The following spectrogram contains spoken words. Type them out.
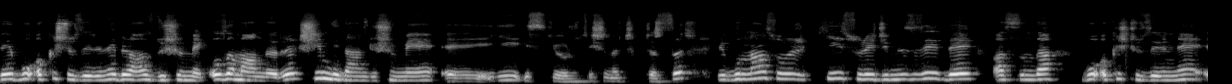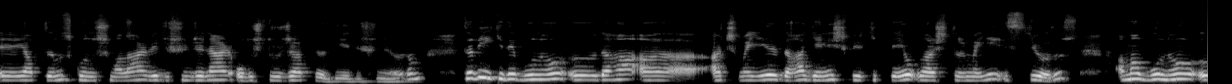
ve bu akış üzerine biraz düşünmek. O zamanları şimdiden düşünmeyi e, istiyoruz işin açıkçası. Ve bundan sonraki sürecimizi de aslında bu akış üzerine e, yaptığımız konuşmalar ve düşünceler oluşturacaktır diye düşünüyorum. Tabii ki de bunu e, daha a, açmayı, daha geniş bir kitleye ulaştırmayı istiyoruz. Ama bunu e,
